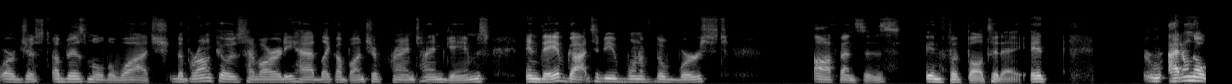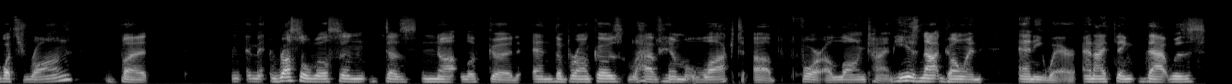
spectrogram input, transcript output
are just abysmal to watch, the Broncos have already had like a bunch of primetime games, and they've got to be one of the worst offenses in football today. It I don't know what's wrong, but Russell Wilson does not look good, and the Broncos have him locked up for a long time. He is not going anywhere, and I think that was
